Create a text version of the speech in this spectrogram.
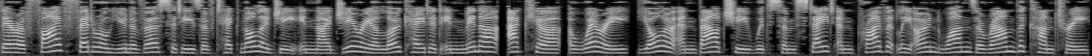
There are five federal universities of technology in Nigeria located in Minna, Akure, Owerri, Yola and Bauchi with some state and privately owned ones around the country.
